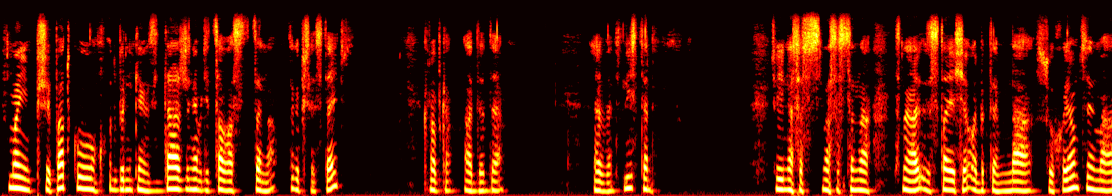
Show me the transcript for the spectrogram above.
w moim przypadku odbiornikiem zdarzenia będzie cała scena. Tego piszę stage.add event lister czyli nasza, nasza scena staje się obiektem nasłuchującym, ma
